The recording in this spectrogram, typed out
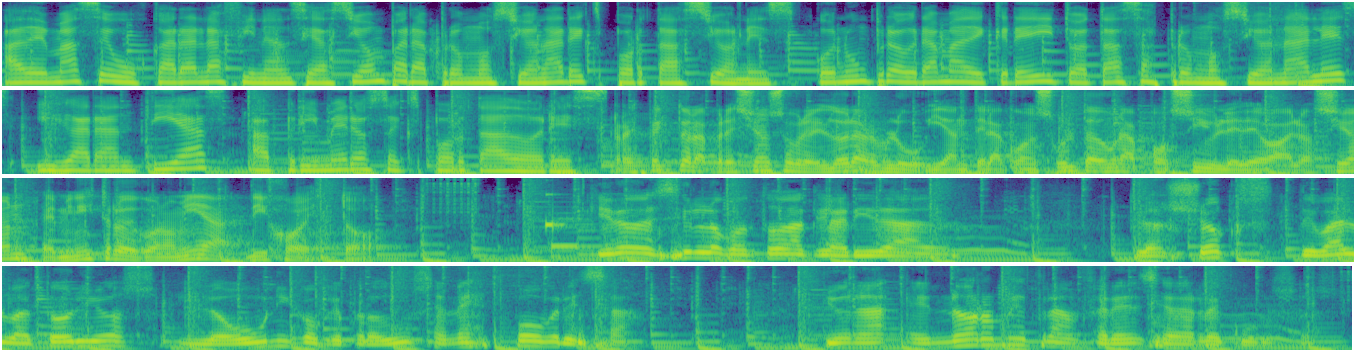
Además, se buscará la financiación para promocionar exportaciones, con un programa de crédito a tasas promocionales y garantías a primeros exportadores. Respecto a la presión sobre el dólar blue y ante la consulta de una posible devaluación, el ministro de Economía dijo esto. Quiero decirlo con toda claridad. Los shocks devaluatorios lo único que producen es pobreza y una enorme transferencia de recursos.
